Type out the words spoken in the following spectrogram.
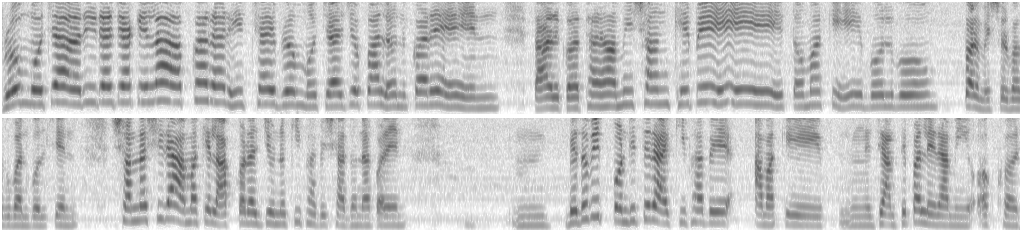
ব্রহ্মচারীরা যাকে লাভ করার ইচ্ছায় ব্রহ্মচার্য পালন করেন। তার কথা আমি সংক্ষেপে তোমাকে বলব। পরমেশ্বর ভগবান বলছেন, সন্ন্যাসীরা আমাকে লাভ করার জন্য কীভাবে সাধনা করেন? বেদবিদ পণ্ডিতেরা কীভাবে আমাকে জানতে পারলেন আমি অক্ষর?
